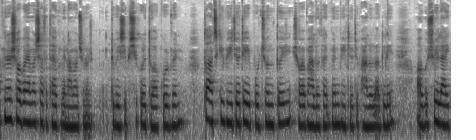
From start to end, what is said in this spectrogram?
আপনারা সবাই আমার সাথে থাকবেন, আমার জন্য একটু বেশি বেশি করে দোয়া করবেন। তো আজকের ভিডিওটি এই পর্যন্তই। সবাই ভালো থাকবেন। ভিডিওটি ভালো লাগলে অবশ্যই লাইক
